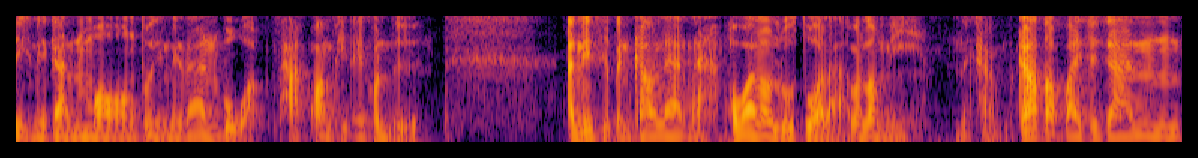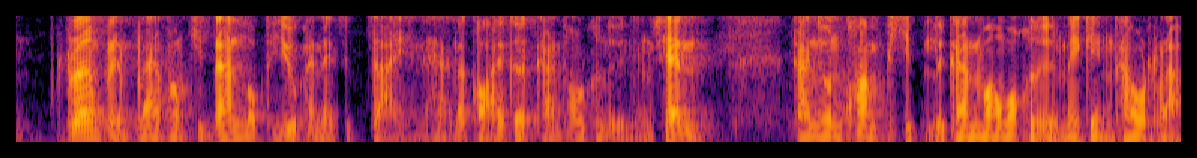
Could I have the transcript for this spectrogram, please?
ติในการมองตัวเองในด้านบวกผักความผิดให้คนอื่น อันนี้ถือเป็นก้าวแรกนะ เพราะว่าเรารู้ตัวแล้วว่าเรามีนะครับก้าวต่อไปคือการเริ่มเปลี่ยนแปลงความคิดด้านลบที่อยู่ภายในจิตใจนะฮะแล้วก่อให้เกิดการโทษคนอื่น อย่างเช่น การโยนความผิดหรือการมองว่าคนอื่นไม่เก่งเท่าเรา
